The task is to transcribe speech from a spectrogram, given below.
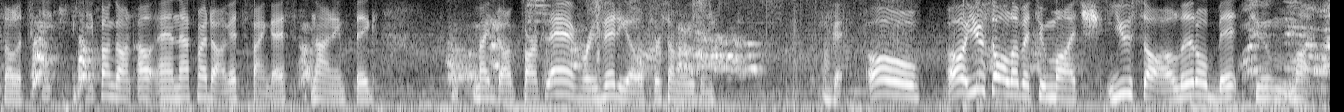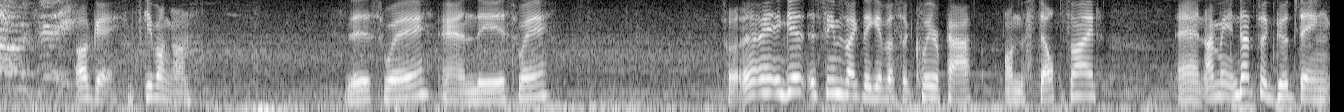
so let's keep, keep on going. Oh, and that's my dog. It's fine, guys. Not any big. My dog barks every video for some reason. Okay. Oh, oh, you saw a little bit too much. You saw a little bit too much. Okay, let's keep on going. This way and this way. So it, it, it seems like they give us a clear path on the stealth side. And I mean, that's a good thing,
